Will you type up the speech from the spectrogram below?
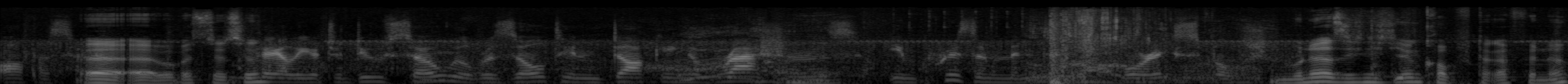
officer. Äh, äh, wo bist du jetzt hin? Failure to do so will result in docking of rations, imprisonment, or expulsion. Wunder, dass ich nicht ihren Kopf treffe, ne?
